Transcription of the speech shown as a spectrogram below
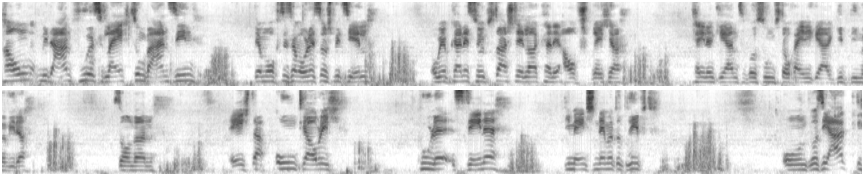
Hang mit einem Fuß leicht zum Wahnsinn, der macht es aber alles so speziell. Aber ich habe keine Selbstdarsteller, keine Aufsprecher kennengelernt, was uns doch einige gibt immer wieder. sondern echt eine unglaublich coole Szene, die Menschen, die man da trifft. Und was ich auch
